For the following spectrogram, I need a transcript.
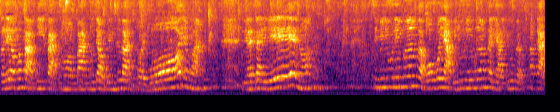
ก็เลยเอามาฝากพี่ฝากน้องบ้านหมูเจ้าเป็นคือบ้านข่อยบ่ยังวะเหลือใจเด้เนาะสิไปอยู่ในเมืองกับบ่บ่อยากไปอยู่ในเมืองค่ะอยากอยู่แบบอากาศ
